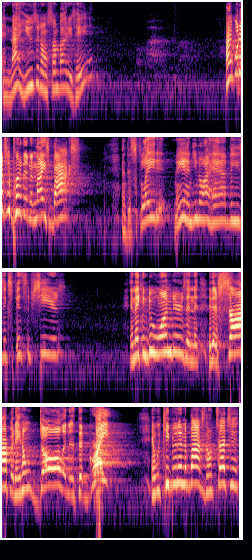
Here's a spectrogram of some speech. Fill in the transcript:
And not use it on somebody's head? Right? What if you put it in a nice box and displayed it? Man, you know, I have these expensive shears. And they can do wonders, and they're sharp, and they don't dull, and they're great. And we keep it in the box, don't touch it.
